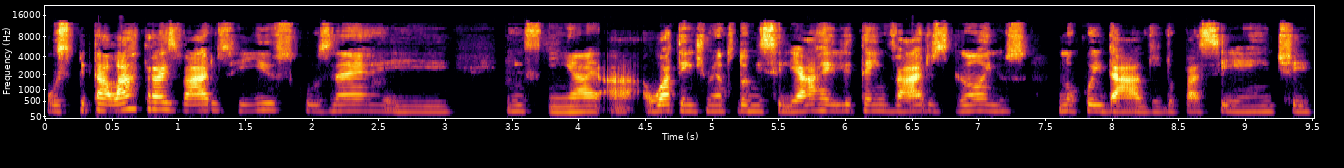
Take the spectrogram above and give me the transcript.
hospitalar traz vários riscos, né? E, enfim, a, a, o atendimento domiciliar ele tem vários ganhos no cuidado do paciente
